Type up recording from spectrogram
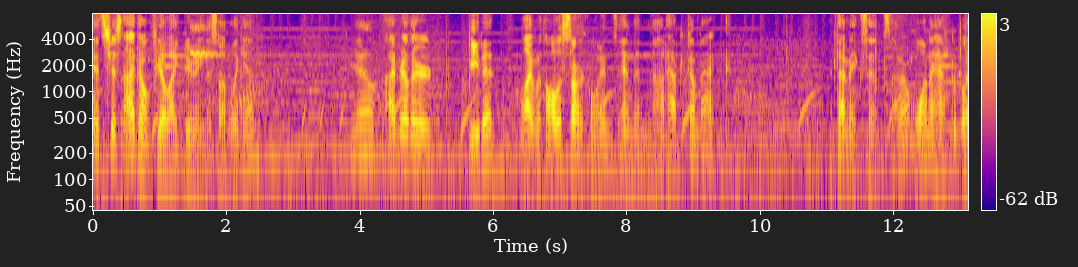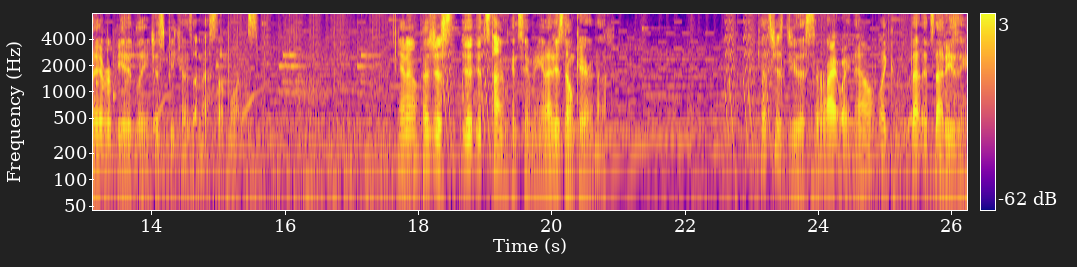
It's just, I don't feel like doing this level again. You know, I'd rather beat it, like with all the star coins, and then not have to come back. If that makes sense. I don't want to have to play it repeatedly just because I messed up once. You know, it's just, it, it's time consuming and I just don't care enough. Let's just do this the right way now. Like, that it's that easy.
